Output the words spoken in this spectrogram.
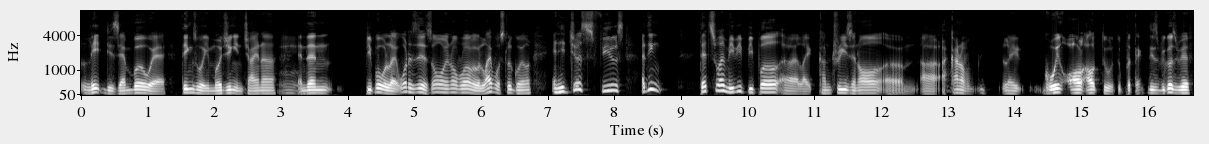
late December where things were emerging in China and then people were like, What is this? Oh, you know, blah, blah, blah. life was still going on. And it just feels I think that's why maybe people uh, like countries and all um, are, are kind of like going all out to to protect this because we have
